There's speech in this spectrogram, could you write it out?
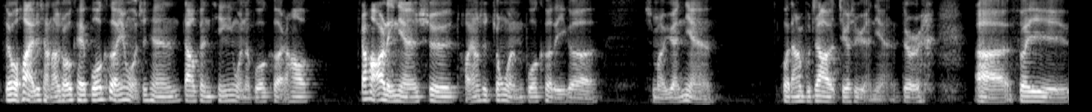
所以我后来就想到说，OK，播客，因为我之前大部分听英文的播客，然后刚好二零年是好像是中文播客的一个什么元年，我当时不知道这个是元年，就是呃，所以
